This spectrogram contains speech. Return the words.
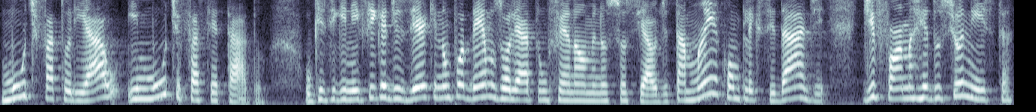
multifatorial e multifacetado, o que significa dizer que não podemos olhar para um fenômeno social de tamanha complexidade de forma reducionista,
